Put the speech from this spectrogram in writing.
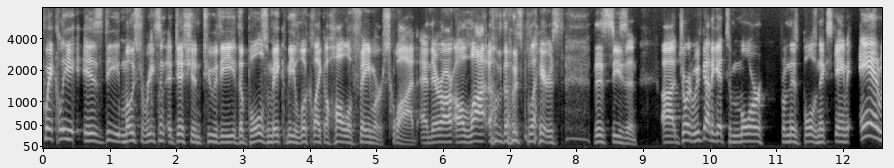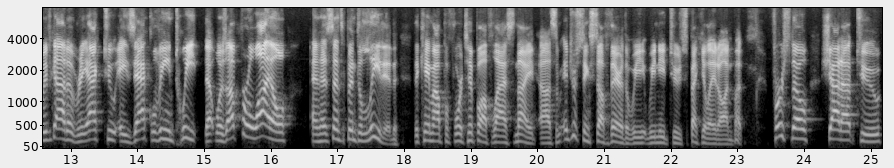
Quickley is the most recent addition to the the Bulls make me look like a Hall of Famer squad, and there are a lot of those players this season. Uh, Jordan, we've got to get to more from this Bulls Knicks game, and we've got to react to a Zach LaVine tweet that was up for a while and has since been deleted. That came out before tip off last night. Uh, some interesting stuff there that we we need to speculate on. But first, though, shout out to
